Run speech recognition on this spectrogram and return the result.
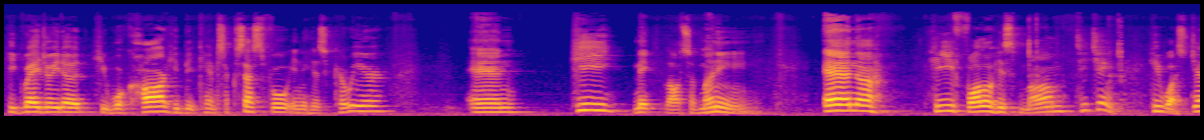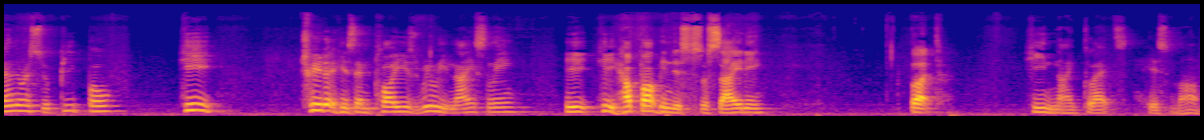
He graduated, he worked hard, he became successful in his career, and he made lots of money. And uh, he followed his mom teaching. He was generous to people. He treated his employees really nicely. He, he helped out in this society. But he neglects his mom.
